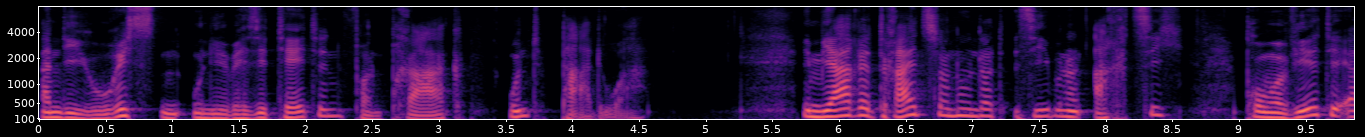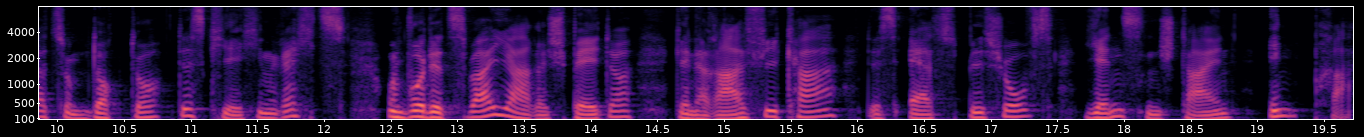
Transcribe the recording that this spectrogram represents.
an die Juristenuniversitäten von Prag und Padua. Im Jahre 1387 promovierte er zum Doktor des Kirchenrechts und wurde zwei Jahre später Generalvikar des Erzbischofs Jensenstein in Prag.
